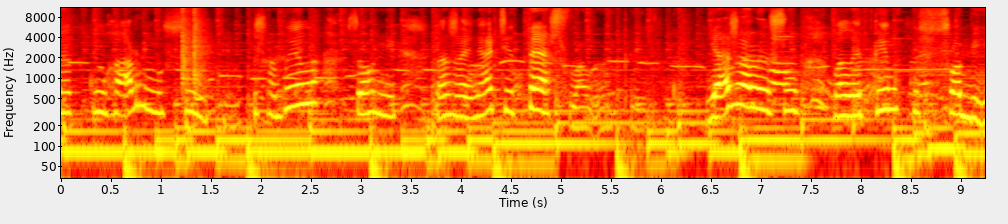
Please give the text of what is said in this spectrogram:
таку гарну сукню. Зробила сьогодні на занятті теж Валентинку. Я залишу Валентинку собі.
